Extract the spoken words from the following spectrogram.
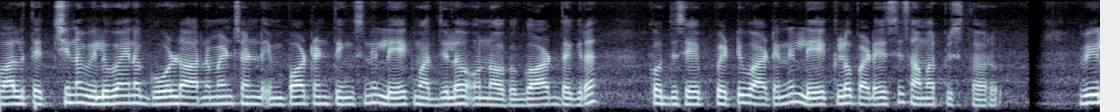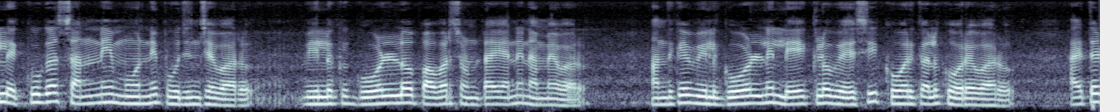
వాళ్ళు తెచ్చిన విలువైన గోల్డ్ ఆర్నమెంట్స్ అండ్ ఇంపార్టెంట్ థింగ్స్ని లేక్ మధ్యలో ఉన్న ఒక గాడ్ దగ్గర కొద్దిసేపు పెట్టి వాటిని లేక్లో పడేసి సమర్పిస్తారు. వీళ్ళు ఎక్కువగా సన్ని మూన్ని పూజించేవారు. వీళ్ళకి గోల్డ్లో పవర్స్ ఉంటాయని నమ్మేవారు. అందుకే వీళ్ళు గోల్డ్ని లేక్లో వేసి కోరికలు కోరేవారు. అయితే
